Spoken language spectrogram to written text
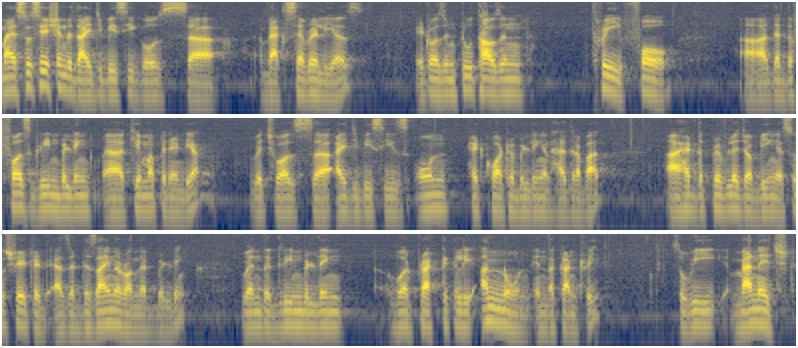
My association with IGBC goes uh, back several years. It was in 2003 4 uh, that the first green building uh, came up in India, which was uh, IGBC's own headquarter building in Hyderabad. I had the privilege of being associated as a designer on that building when the green building were practically unknown in the country. So we managed,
